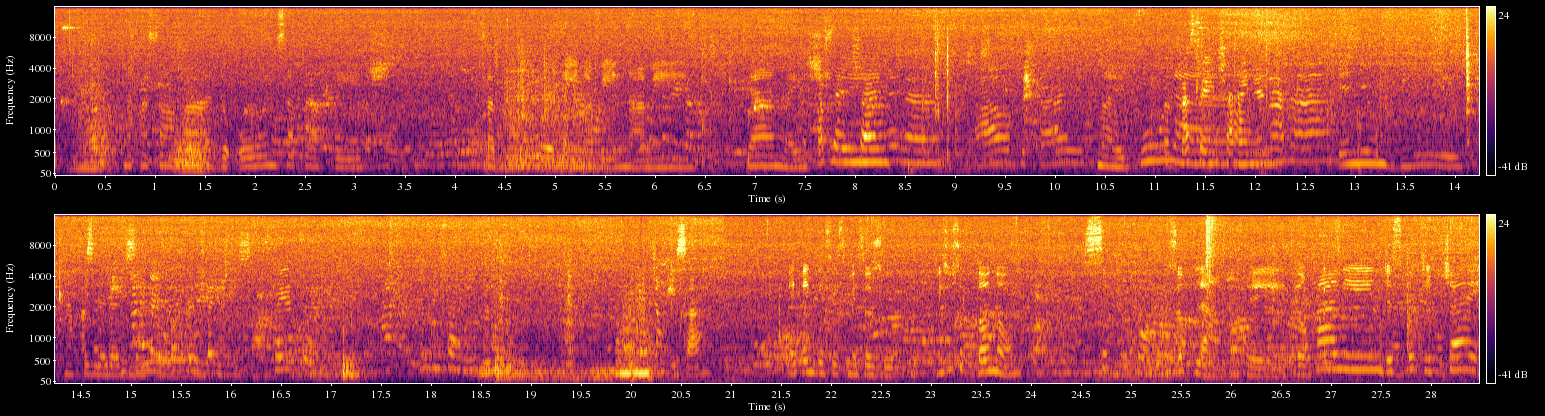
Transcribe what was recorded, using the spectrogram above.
Lunch set na kasama doon sa package sa tour na inavail namin. Yan, may shrimp, Wow, putay. may gulay. Pagpasensyahan niyo na ha. Yan yung beef na kilala dito. Kayo to. Yung isa? I think this is miso soup. Miso soup to, no? Soup Soup lang. Okay. Ito kanin. Just for chichay.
